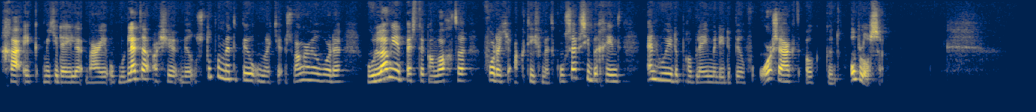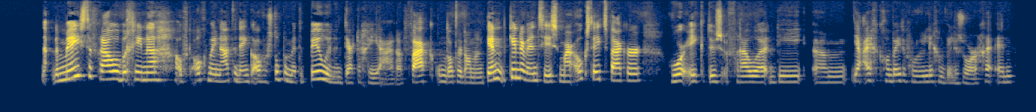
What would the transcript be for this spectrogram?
ga ik met je delen waar je op moet letten als je wil stoppen met de pil omdat je zwanger wil worden, hoe lang je het beste kan wachten voordat je actief met conceptie begint en hoe je de problemen die de pil veroorzaakt ook kunt oplossen. Nou, de meeste vrouwen beginnen over het algemeen na te denken over stoppen met de pil in hun dertiger jaren. Vaak omdat er dan een kinderwens is, maar ook steeds vaker hoor ik dus vrouwen die um, ja, eigenlijk gewoon beter voor hun lichaam willen zorgen. En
